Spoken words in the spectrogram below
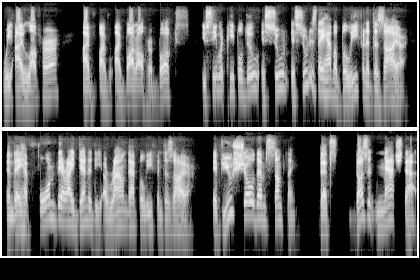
We, I love her. I've, I've, I've bought all her books. You see what people do? As soon, as soon as they have a belief and a desire, and they have formed their identity around that belief and desire, if you show them something that doesn't match that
